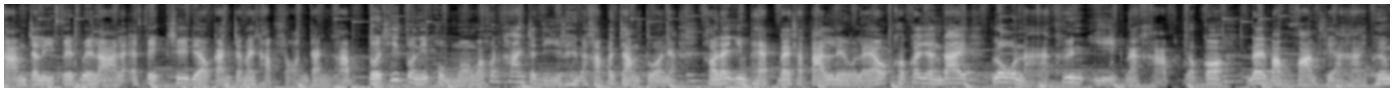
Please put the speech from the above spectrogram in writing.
ซ้ำจะรีเฟซเวลาและเอฟเฟกชื่อเดียวกันจะไม่ทับซ้อนกันครับ โดยที่ตัวนี้ผมมองว่าค่อนข้างจะดีเลยนะครับ ประจำตัวเนี่ย เขาได้ Impact ได้สตาร์ทเร็วแล้ว เขาก็ยังได้โล่หนาขึ้นอีกนะครับ แล้วก็ได้บัฟความเสียหายเพิ่ม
